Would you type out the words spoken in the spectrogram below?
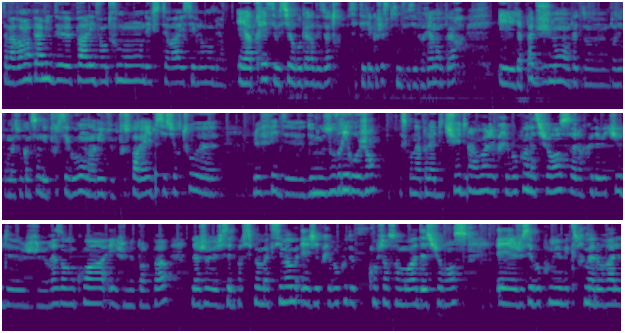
Ça m'a vraiment permis de parler devant tout le monde, etc. Et c'est vraiment bien. Et après, c'est aussi le regard des autres. C'était quelque chose qui me faisait vraiment peur. Et il n'y a pas de jugement en fait dans, dans des formations comme ça. On est tous égaux, on arrive tous pareils. C'est surtout euh, le fait de, de nous ouvrir aux gens, parce qu'on n'a pas l'habitude. Moi j'ai pris beaucoup en assurance alors que d'habitude je reste dans mon coin et je ne parle pas. Là je- j'essaie de participer au maximum et j'ai pris beaucoup de confiance en moi, d'assurance et je sais beaucoup mieux m'exprimer à l'oral.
